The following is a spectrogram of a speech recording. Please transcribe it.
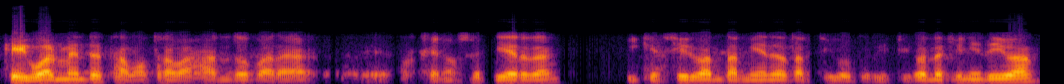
que igualmente estamos trabajando para eh, pues que no se pierdan y que sirvan también de atractivo turístico. En definitiva,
